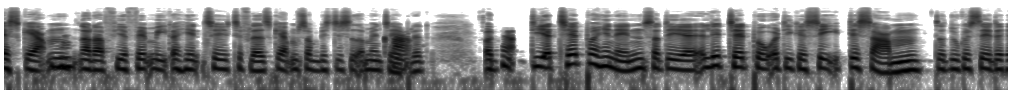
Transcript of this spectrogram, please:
af skærmen, mm-hmm. når der er 4-5 meter hen til, til fladskærmen, som hvis de sidder med en tablet. Ja. Og ja. de er tæt på hinanden, så det er lidt tæt på, at de kan se det samme. Så du kan sætte,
